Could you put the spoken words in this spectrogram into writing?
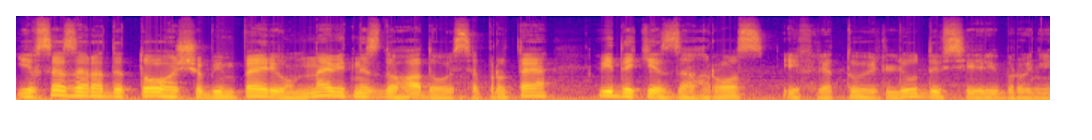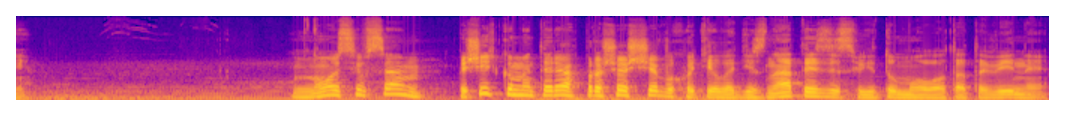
І все заради того, щоб імперіум навіть не здогадувався про те, від яких загроз їх рятують люди в сірій броні. Ну ось і все. Пишіть в коментарях, про що ще ви хотіли дізнатись зі світу молота та війни.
